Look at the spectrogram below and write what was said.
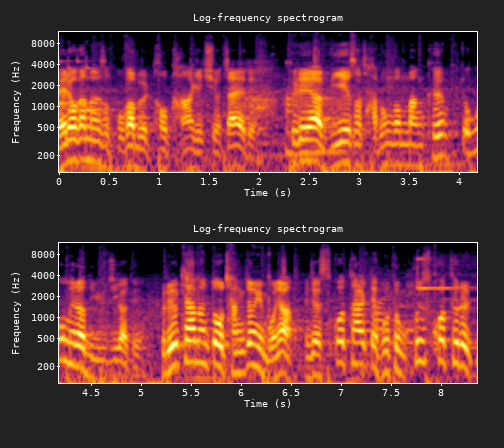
내려가면서 복압을 더 강하게 쥐어 짜야 돼요. 그래야 위에서 잡은 것만큼 조금이라도 유지가 돼요. 그리고 이렇게 하면 또 장점이 뭐냐? 이제 스쿼트 할 때 보통 full 스쿼트를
